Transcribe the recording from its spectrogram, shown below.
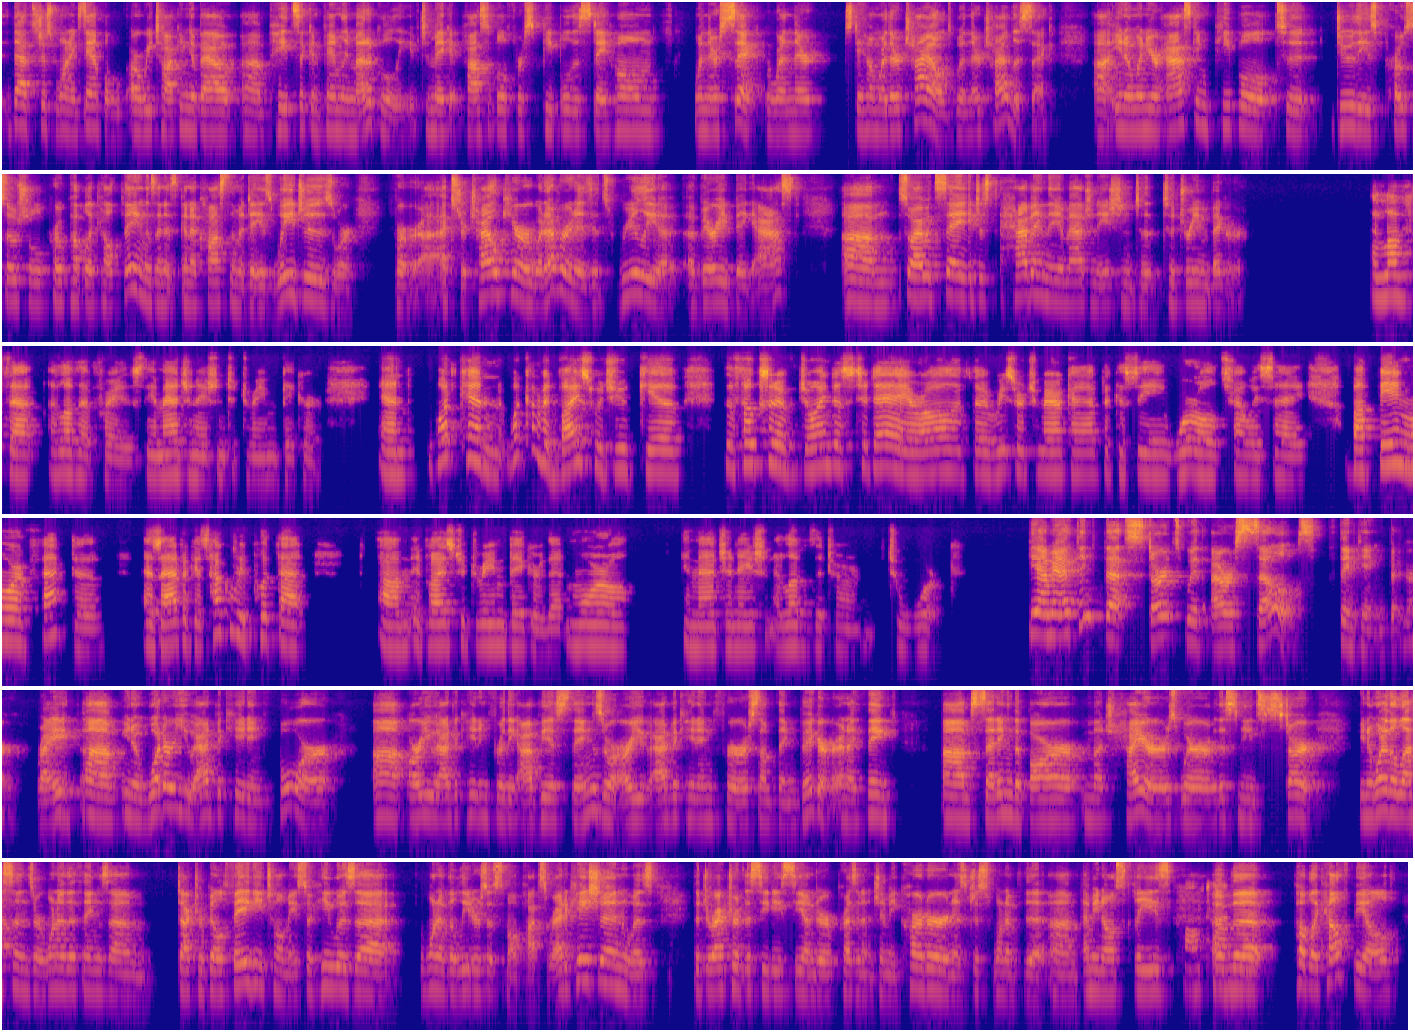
that's just one example. Are we talking about um, paid sick and family medical leave to make it possible for people to stay home when they're sick or when they're stay home with their child when their child is sick. Uh, you know, when you're asking people to do these pro-social, pro-public health things, and it's going to cost them a day's wages or for uh, extra childcare or whatever it is, it's really a, a very big ask. Um, so I would say just having the imagination to to dream bigger. I love that. I love that phrase, the imagination to dream bigger. And what can what kind of advice would you give the folks that have joined us today, or all of the Research America advocacy world, shall we say, about being more effective as advocates? How can we put that um, advice to dream bigger, that moral imagination? I love the term to work. Yeah, I mean, I think that starts with ourselves thinking bigger, right? Mm-hmm. Um, you know, what are you advocating for? Uh, are you advocating for the obvious things or are you advocating for something bigger? And I think um, setting the bar much higher is where this needs to start. You know, one of the lessons or one of the things um, Dr. Bill Foege told me, so he was uh, one of the leaders of smallpox eradication, was the director of the CDC under President Jimmy Carter, and is just one of the um, eminence grise of the public health field.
